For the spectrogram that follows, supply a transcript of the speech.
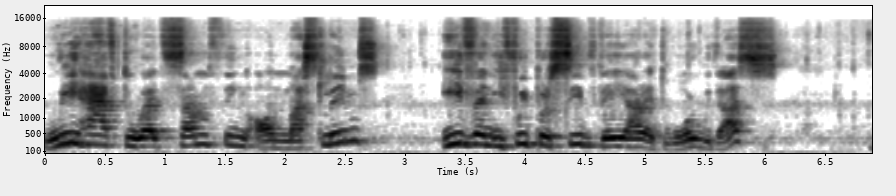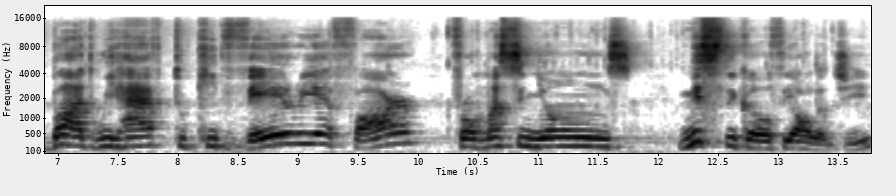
we have to add something on Muslims, even if we perceive they are at war with us. But we have to keep very far from Massignon's mystical theology,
